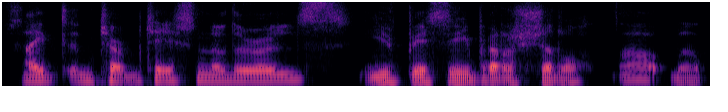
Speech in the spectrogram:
slight interpretation of the rules. You've basically brought a shuttle. Oh well.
